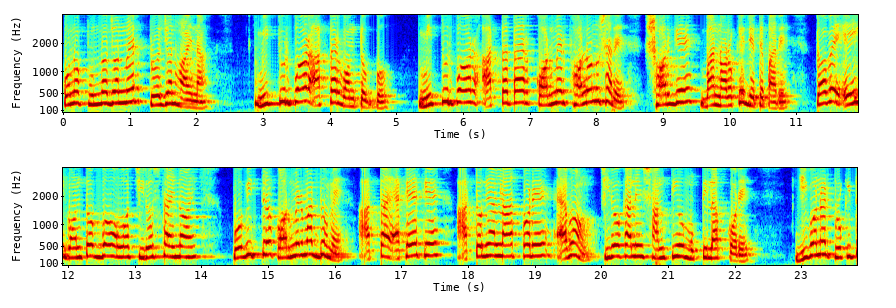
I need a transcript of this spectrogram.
কোনো পুণ্যজন্মের প্রয়োজন হয় না। মৃত্যুর পর আত্মার গন্তব্য। মৃত্যুর পর আত্মা তার কর্মের ফল অনুসারে স্বর্গে বা নরকে যেতে পারে। তবে এই গন্তব্য ও চিরস্থায়ী নয়। পবিত্র কর্মের মাধ্যমে আত্মা একে একে আত্মজ্ঞান লাভ করে এবং চিরকালীন শান্তি ও মুক্তি লাভ করে। জীবনের প্রকৃত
